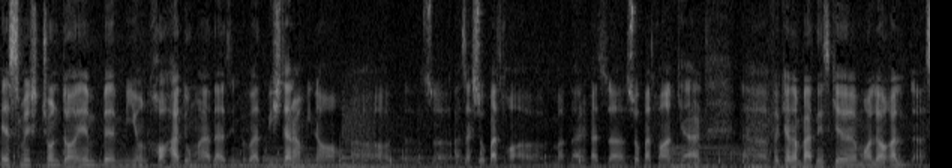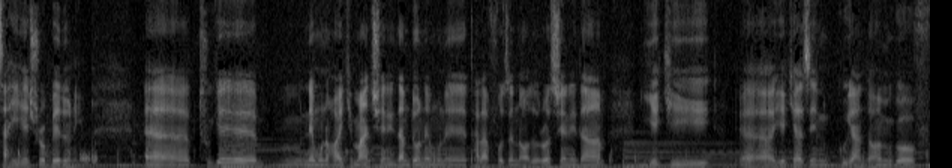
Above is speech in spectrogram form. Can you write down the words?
اسمش چون دائم به میون خواهد اومد از این به بعد بیشتر هم اینا ازش صحبت, صحبت خواهند کرد. فکر کردم بد نیست که ما لاقل صحیحش رو بدونیم. توی نمونه هایی که من شنیدم دو نمونه تلفظ نادرست شنیدم. یکی یکی از این گوینده ها می‌گفت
